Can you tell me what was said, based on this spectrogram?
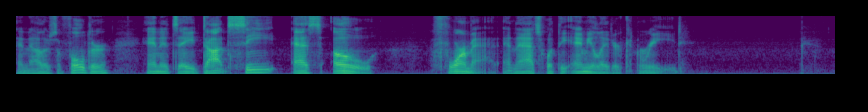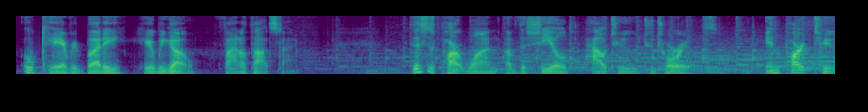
And now there's a folder and it's a .cso format, and that's what the emulator can read. Okay, everybody, here we go. Final thoughts time. This is part one of the Shield how-to tutorials. In part two,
